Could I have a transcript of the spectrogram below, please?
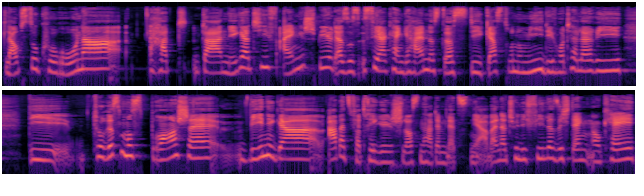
Glaubst du, Corona hat da negativ eingespielt? Also es ist ja kein Geheimnis, dass die Gastronomie, die Hotellerie, die Tourismusbranche weniger Arbeitsverträge geschlossen hat im letzten Jahr, weil natürlich viele sich denken, okay,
